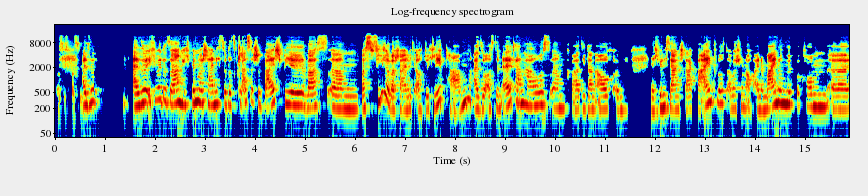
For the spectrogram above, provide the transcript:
Was ist passiert? Also also ich würde sagen, ich bin wahrscheinlich so das klassische Beispiel, was, ähm, was viele wahrscheinlich auch durchlebt haben. Also aus dem Elternhaus ähm, quasi dann auch, ähm, ja, ich will nicht sagen stark beeinflusst, aber schon auch eine Meinung mitbekommen äh,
